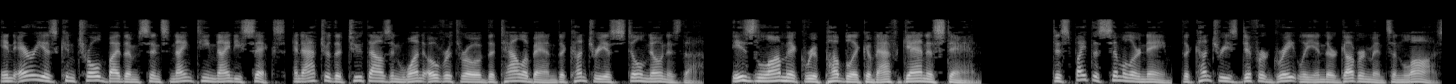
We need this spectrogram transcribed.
In areas controlled by them since 1996, and after the 2001 overthrow of the Taliban the country is still known as the Islamic Republic of Afghanistan. Despite the similar name, the countries differ greatly in their governments and laws.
